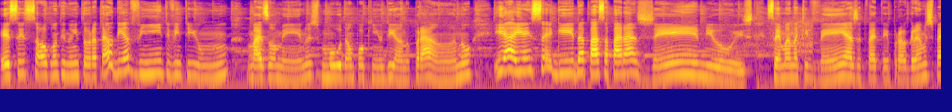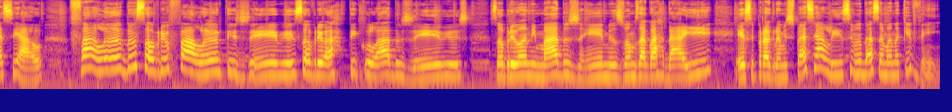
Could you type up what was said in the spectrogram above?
Esse Sol continua em Touro até o dia 20, 21, mais ou menos, muda um pouquinho de ano para ano. E aí em seguida passa para Gêmeos. Semana que vem a gente vai ter programa especial falando sobre o falante Gêmeos, sobre o articulado Gêmeos, sobre o animado Gêmeos. Vamos aguardar aí esse programa especialíssimo da semana que vem.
